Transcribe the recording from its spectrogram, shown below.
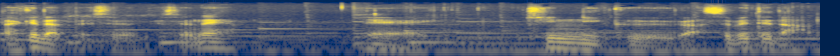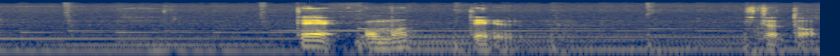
だけだったりするんですよね。で筋肉が全てだって思ってる人と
